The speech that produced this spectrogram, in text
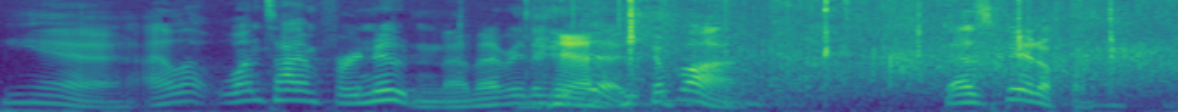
Yeah, I lo- one time for Newton on everything he did. Come on, that's beautiful.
